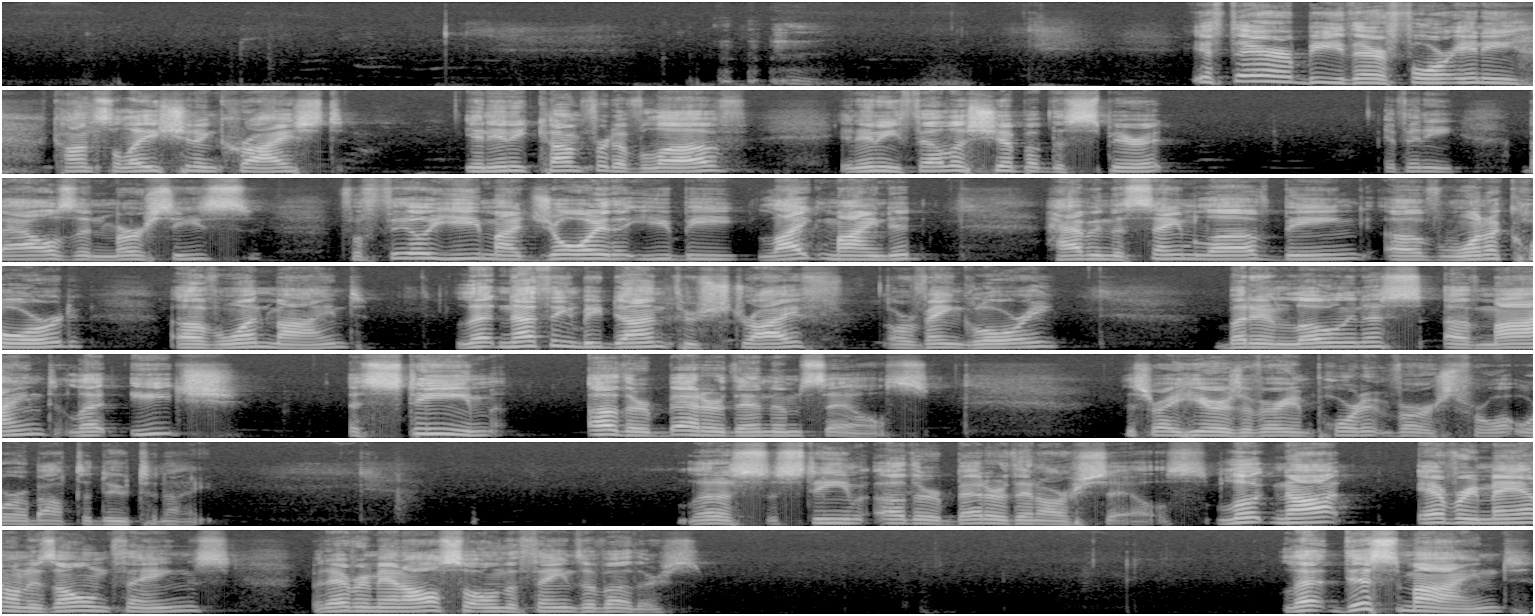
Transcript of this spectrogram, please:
If there be therefore any consolation in Christ, in any comfort of love, in any fellowship of the Spirit, if any bowels and mercies, fulfill ye my joy that you be like minded, having the same love, being of one accord, of one mind. Let nothing be done through strife or vainglory, but in lowliness of mind, let each esteem other better than themselves. This right here is a very important verse for what we're about to do tonight. Let us esteem other better than ourselves. Look not every man on his own things, but every man also on the things of others. Let this mind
